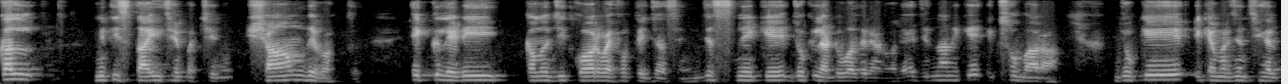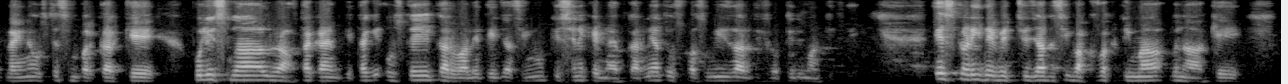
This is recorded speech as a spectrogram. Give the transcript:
ਕੱਲ ਮਿਤੀ 27/6/25 ਨੂੰ ਸ਼ਾਮ ਦੇ ਵਕਤ ਇੱਕ lady Kamaljit Kaur wife of Teja Singh, ਜਿਸ ਨੇ ਕਿ ਜੋ ਕਿ ਲੱਡੂਵਾਲ ਦੇ ਰਹਿਣ ਵਾਲੇ ਹੈ ਜਿਨ੍ਹਾਂ ਨੇ ਕਿ 112 ਜੋ ਕਿ ਇੱਕ ਐਮਰਜੈਂਸੀ ਹੈਲਪਲਾਈਨ ਹੈ ਉਸ ਤੇ ਸੰਪਰਕ ਕਰਕੇ ਪੁਲਿਸ ਨਾਲ ਰਾਬਤਾ ਕਾਇਮ ਕੀਤਾ ਕਿ ਉਸ ਦੇ ਘਰ ਵਾਲੇ ਤੇਜਾ ਸਿੰਘ ਨੂੰ ਕਿਸੇ ਨੇ ਕਿਡਨੈਪ ਕਰ ਲਿਆ ਤੇ ਉਸ ਪਾਸੋਂ 20000 ਦੀ ਫਿਰੌਤੀ ਦੀ ਮੰਗ ਕੀਤੀ। ਇਸ ਕੜੀ ਦੇ ਵਿੱਚ ਜਦ ਅਸੀਂ ਵੱਖ-ਵੱਖ ਟੀਮਾਂ ਬਣਾ ਕੇ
